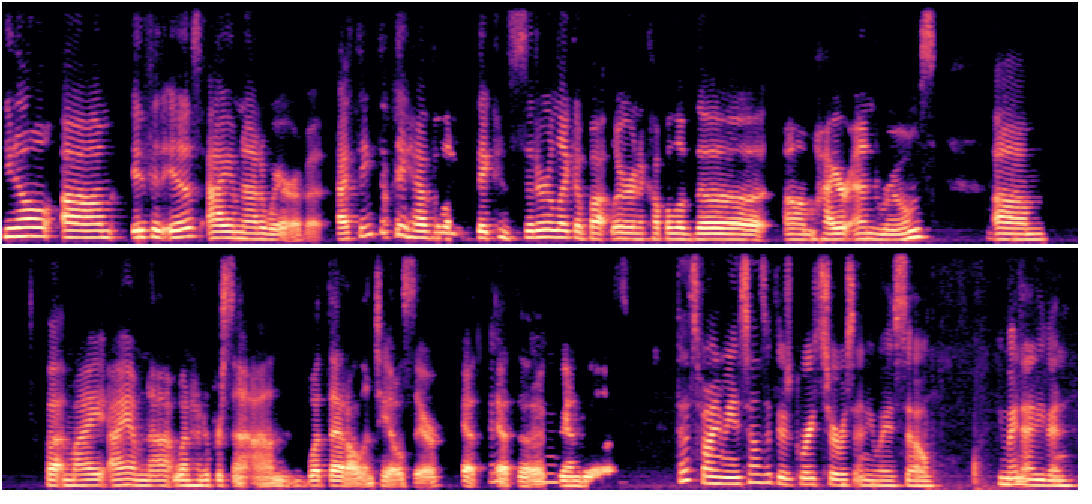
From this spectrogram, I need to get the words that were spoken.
You know, um, if it is, I am not aware of it. I think that Okay. they have like they consider like a butler in a couple of the um, higher end rooms. Mm-hmm. Um, but my I am not 100% on what that all entails there at, at the Mm. Grand Velas. That's fine. I mean, it sounds like there's great service anyway, so you might not even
